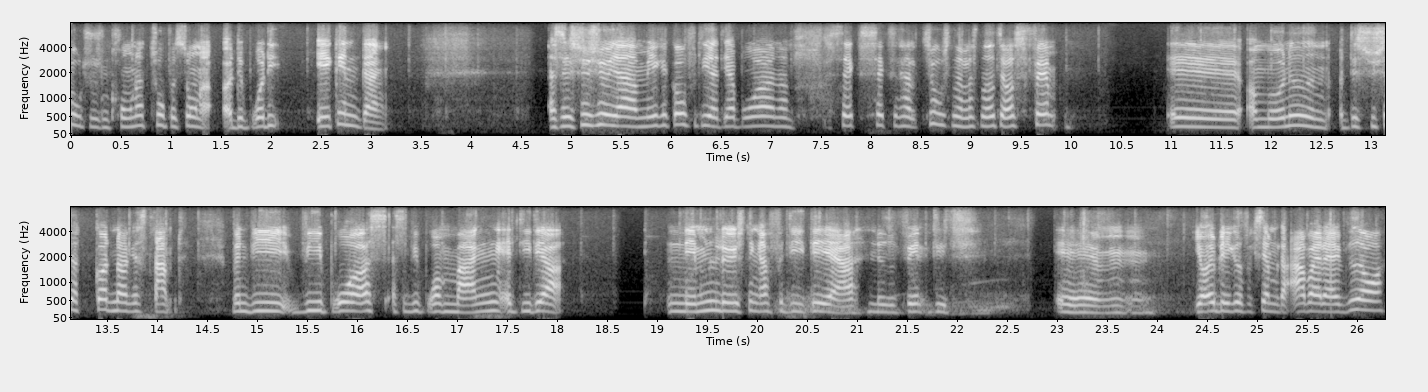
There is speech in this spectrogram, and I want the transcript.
2.000 kroner, to personer, og det bruger de ikke engang. Altså, jeg synes jo, jeg er mega god, fordi at jeg bruger 6-6.500 eller sådan noget til os fem øh, om måneden, og det synes jeg godt nok er stramt. Men vi, vi bruger også, altså vi bruger mange af de der nemme løsninger, fordi det er nødvendigt. Øh, I øjeblikket for eksempel, der arbejder jeg i Hvidovre.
